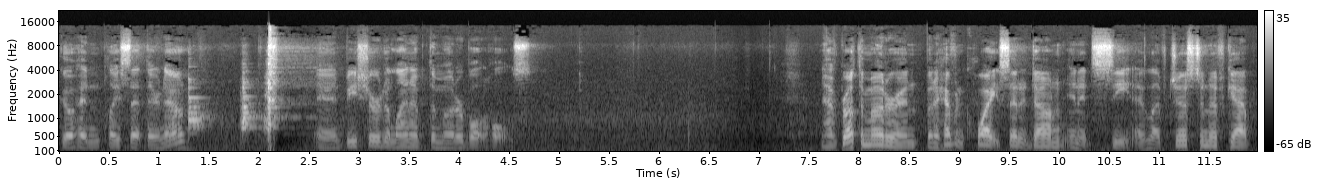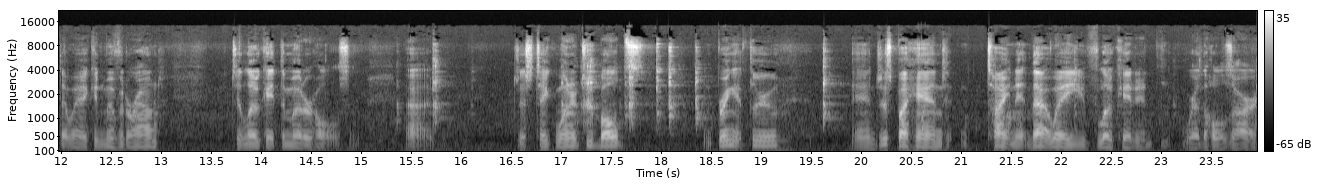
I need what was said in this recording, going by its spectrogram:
go ahead and place that there now. And be sure to line up the motor bolt holes. Now I've brought the motor in, but I haven't quite set it down in its seat. I left just enough gap, that way I can move it around to locate the motor holes. Uh, just take one or two bolts and bring it through and just by hand tighten it that way you've located where the holes are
